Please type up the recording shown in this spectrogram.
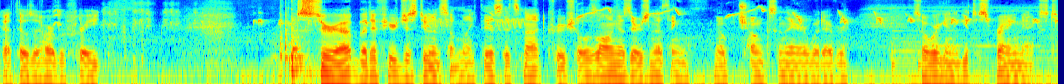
Got those at Harbor Freight. Stir up, but if you're just doing something like this, it's not crucial as long as there's nothing, no chunks in there or whatever. So we're going to get to spraying next.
